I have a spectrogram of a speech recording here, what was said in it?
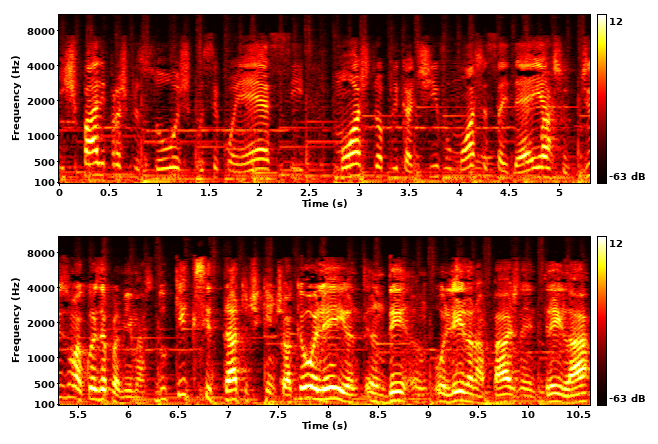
espalhe para as pessoas que você conhece, mostre o aplicativo, mostre essa ideia. Márcio, diz uma coisa para mim, Márcio. Do que que se trata o Chicken Choc? Eu olhei, andei, olhei lá na página, entrei lá,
